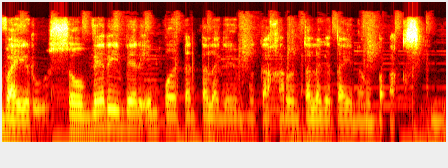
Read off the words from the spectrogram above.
virus. So, very, very important talaga yung magkakaroon talaga tayo ng vaccine.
